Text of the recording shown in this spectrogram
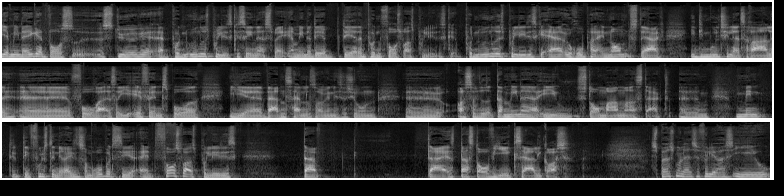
jeg mener ikke, at vores øh, styrke er på den udenrigspolitiske scene er svag. Jeg mener, det er, det er det på den forsvarspolitiske. På den udenrigspolitiske er Europa enormt stærk i de multilaterale øh, fora, altså i FN-sporet, i øh, Verdenshandelsorganisationen øh, osv. Der mener jeg, at EU står meget, meget stærkt. Øh, men det, det er fuldstændig rigtigt, som Robert siger, at forsvarspolitisk, der, der, der står vi ikke særlig godt. Spørgsmålet er selvfølgelig også i EU,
